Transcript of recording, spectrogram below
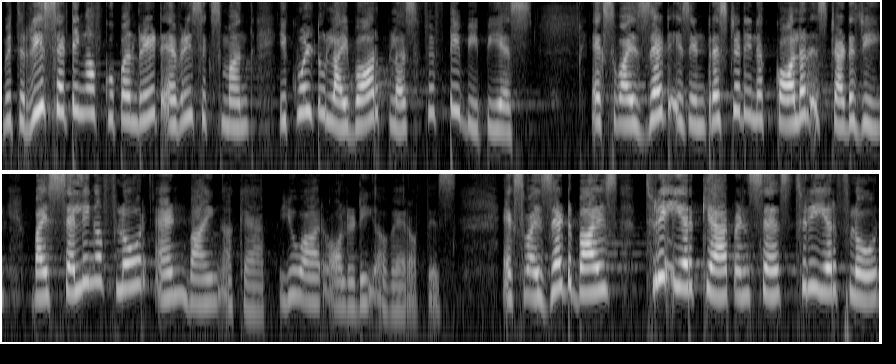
with resetting of coupon rate every 6 months equal to LIBOR plus 50 BPS. XYZ is interested in a collar strategy by selling a floor and buying a cap. You are already aware of this. XYZ buys 3-year cap and sells 3-year floor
